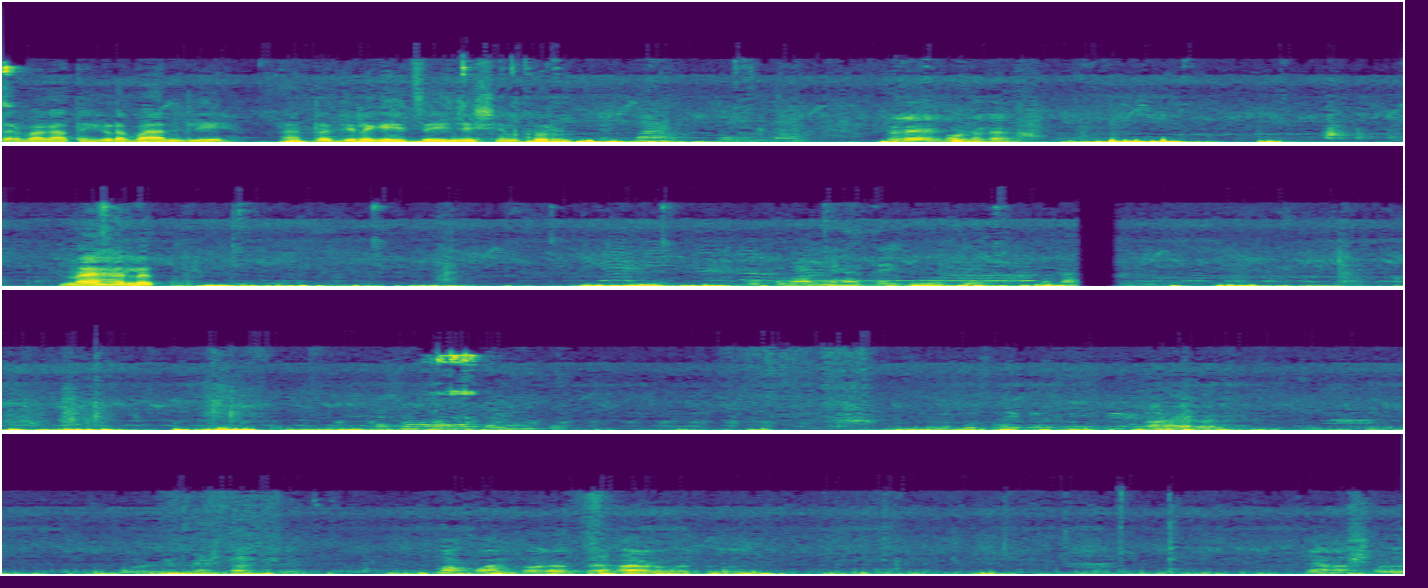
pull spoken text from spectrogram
तर बघा आता इकडं बांधली आता तिला घ्यायचं इंजेक्शन करून. त्याला एक बोट का नाही हालत आहे ना ट्रीटमेंट असते मग पण थोडंच हार्ड होतं त्यानं थोडं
